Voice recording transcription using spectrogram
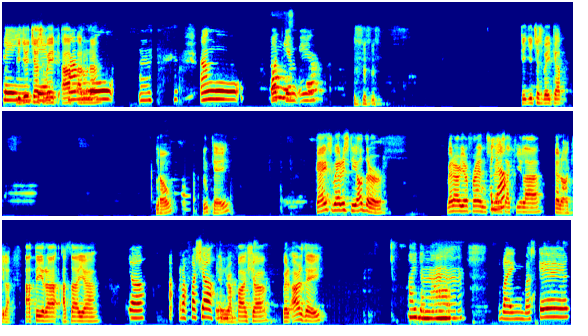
Play Did you just game. wake up, Aruna? Angu, mm, Angu, what No, game is? Did you just wake up? No? Okay. Guys, where is the other? Where are your friends? Where is Akila? No, Akila. Atira, Ataya, Yeah. Rafasha. and Rafasha. Where are they? I don't know. Playing basket,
